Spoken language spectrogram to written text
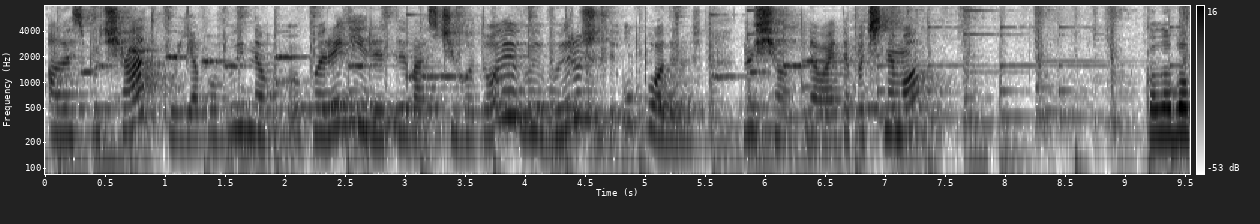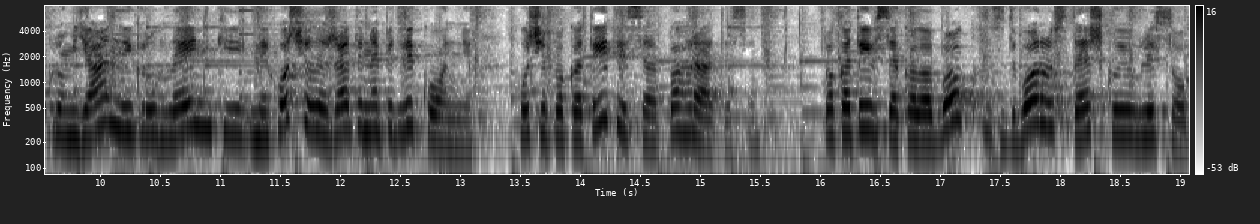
Але спочатку я повинна перевірити вас, чи готові ви вирушити у подорож. Ну що, давайте почнемо. Колобок рум'яний, кругленький, не хоче лежати на підвіконні, хоче покотитися, погратися. Покотився колобок з двору стежкою в лісок.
